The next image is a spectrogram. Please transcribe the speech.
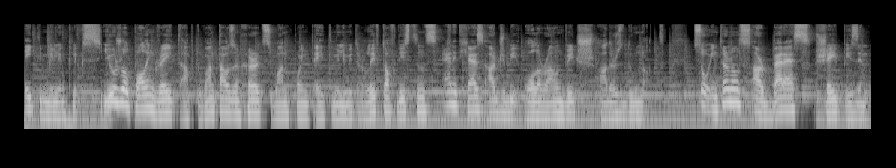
80 million clicks. Usual polling rate up to 1000 Hz, 1.8mm liftoff distance and it has RGB all around which others do not. So internals are badass, shape is an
